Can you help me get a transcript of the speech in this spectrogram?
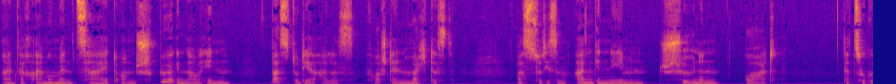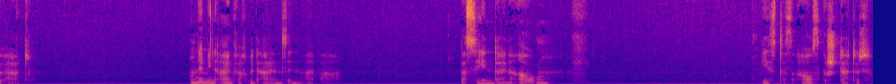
einfach einen Moment Zeit und spür genau hin, was du dir alles vorstellen möchtest, was zu diesem angenehmen, schönen Ort dazugehört und nimm ihn einfach mit allen Sinnen mal wahr. Was sehen deine Augen? Wie ist das ausgestattet,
